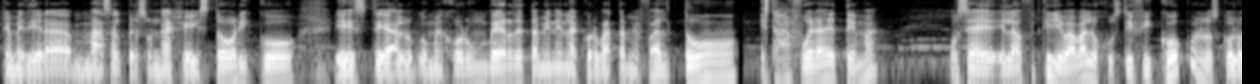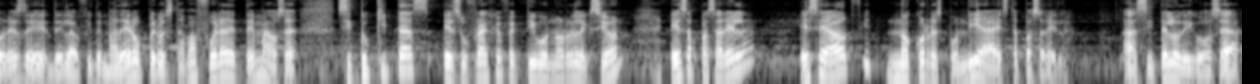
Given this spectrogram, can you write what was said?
que me diera más al personaje histórico, este, a lo mejor un verde también en la corbata me faltó. Estaba fuera de tema, o sea, el outfit que llevaba lo justificó con los colores de, del outfit de Madero, pero estaba fuera de tema. O sea, si tú quitas el sufragio efectivo no reelección, esa pasarela, ese outfit no correspondía a esta pasarela. Así te lo digo, o sea,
